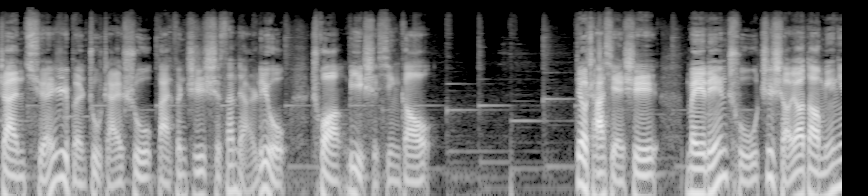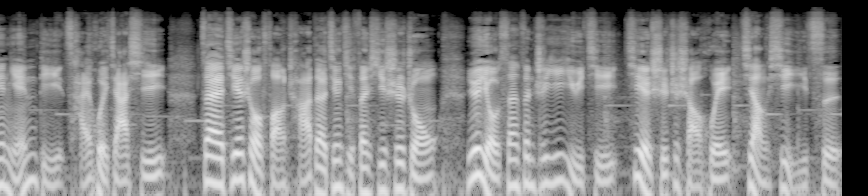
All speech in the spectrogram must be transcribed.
占全日本住宅数百分之十三点六，创历史新高。调查显示。美联储至少要到明年年底才会加息，在接受访查的经济分析师中，约有三分之一预计届时至少会降息一次。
